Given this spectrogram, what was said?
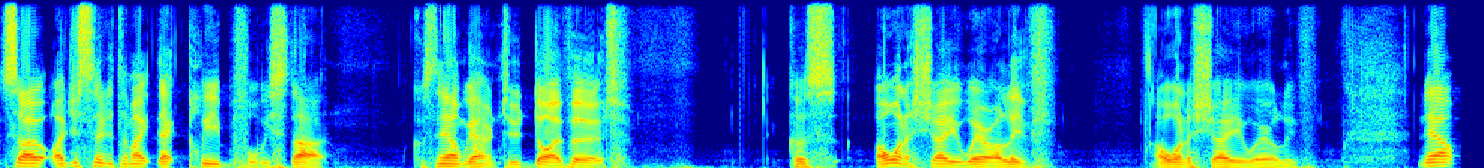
So I just needed to make that clear before we start, because now I'm going to divert, because I want to show you where I live. I want to show you where I live. Now,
